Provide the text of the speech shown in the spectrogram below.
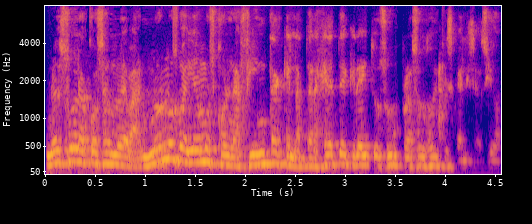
No es una cosa nueva. No nos vayamos con la finta que la tarjeta de crédito es un proceso de fiscalización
